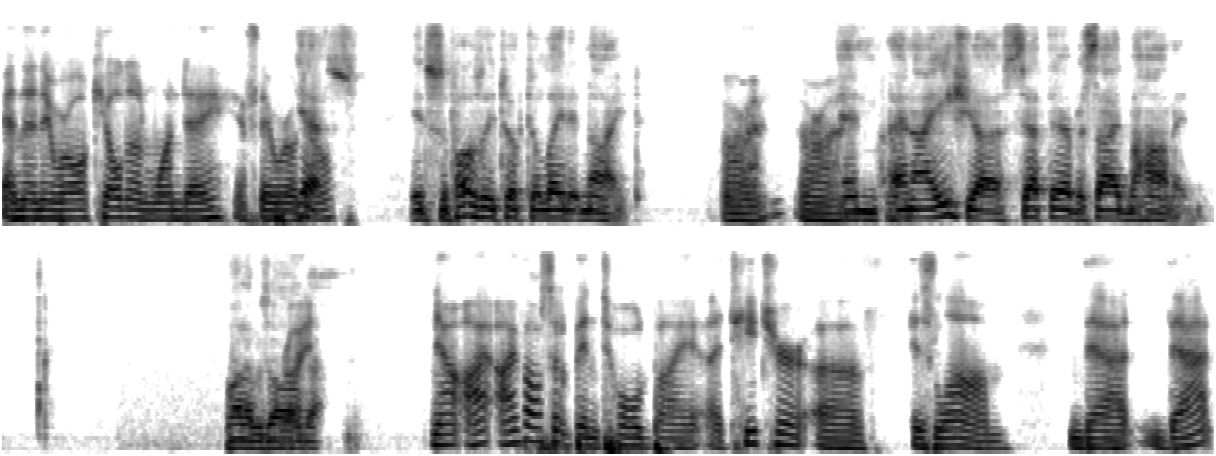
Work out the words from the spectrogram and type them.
And then they were all killed on one day if they were adults? Yes. It supposedly took till late at night. All right, all right. And, and Aisha sat there beside Muhammad while it was all right. done. Now, I, I've also been told by a teacher of Islam that that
